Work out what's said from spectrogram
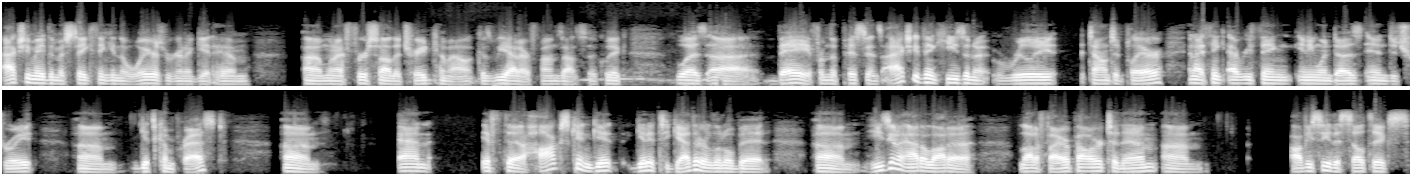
actually made the mistake thinking the Warriors were going to get him um, when I first saw the trade come out because we had our funds out so quick was uh, Bey from the Pistons. I actually think he's a really talented player, and I think everything anyone does in Detroit um, gets compressed. Um, and if the Hawks can get get it together a little bit, um, he's going to add a lot of lot of firepower to them. Um, obviously, the Celtics,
